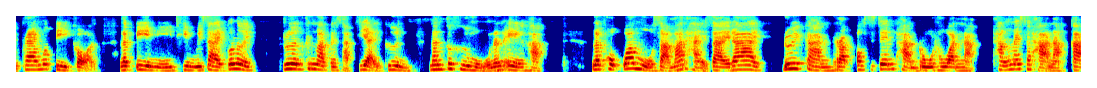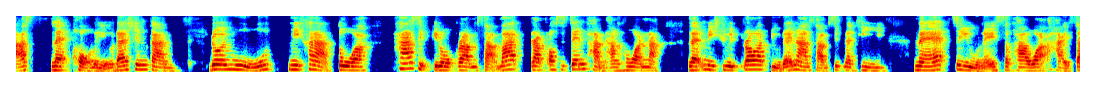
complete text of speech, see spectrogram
ยแพร่เมื่อปีก่อน และปีนี้ทีมวิจัยก็เลยเลื่อนขึ้นมาเป็นสัตว์ที่ใหญ่ขึ้น นั่นก็คือหมูนั่นเองค่ะ และพบว่าหมูสามารถหายใจได้ด้วยการรับออกซิเจน ผ่านรูทวารหนัก ทั้งในสถานะก๊าซและของเหลวได้เช่นกัน โดยหมู มีขนาดตัว 50 กิโลกรัม สามารถรับออกซิเจนผ่านทางทวารหนัก และมีชีวิตรอดอยู่ได้นาน 30 นาที แม้จะอยู่ในสภาวะหายใจ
